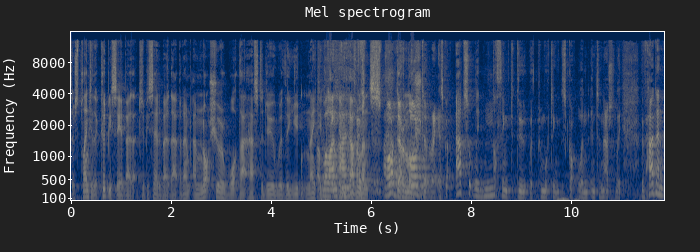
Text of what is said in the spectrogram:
there's plenty that could be say about that to be said about that, but I'm, I'm not sure what that has to do with the United Well, Kingdom I have- government's Order, promotion. order, right. It's got absolutely nothing to do with promoting Scotland internationally. We've had an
